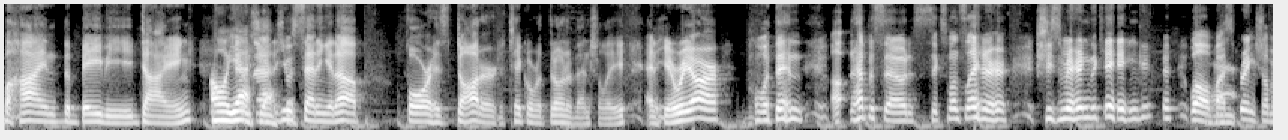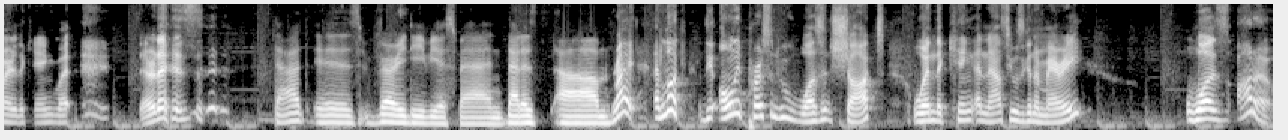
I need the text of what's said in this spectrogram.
behind the baby dying. oh yes, yes. he was setting it up for his daughter to take over the throne eventually. And here we are. Within uh, an episode, six months later, she's marrying the king. well, by spring, she'll marry the king, but there it is. That is very devious, man. That is um right. And look, the only person who wasn't shocked when the king announced he was going to marry was Otto.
